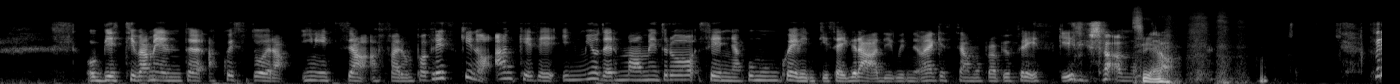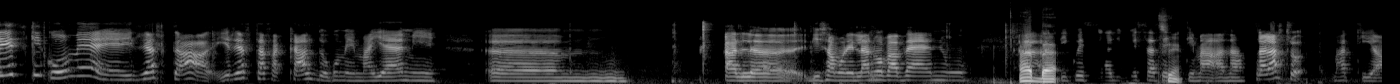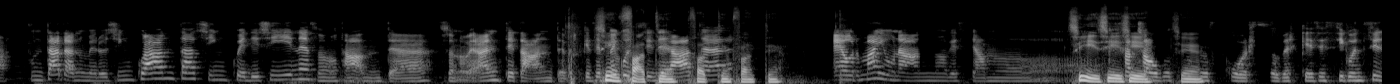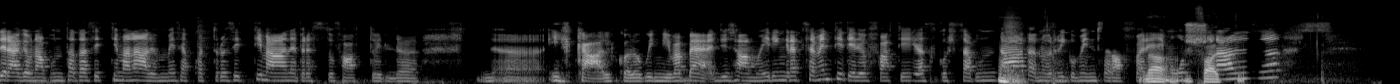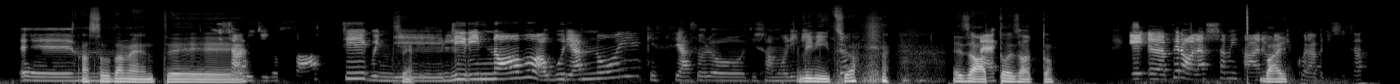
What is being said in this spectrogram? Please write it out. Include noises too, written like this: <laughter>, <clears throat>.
obiettivamente a quest'ora inizia a fare un po' freschino, anche se il mio termometro segna comunque 26 gradi, quindi non è che siamo proprio freschi, <laughs> diciamo, Sì, però no? Freschi come in realtà, in realtà fa caldo come Miami ehm, al, diciamo nella nuova venue Eh eh, di questa, di questa sì. settimana. Tra l'altro, Mattia, puntata numero 50, 5 decine sono tante, eh, Sono veramente tante, perché se Sì, voi infatti, considerate infatti, infatti. È ormai un anno che stiamo Sì, sì, che sì, facciamo questo sì. percorso, perché se si considera che una puntata settimanale, un mese a quattro settimane, presto fatto il, eh, il calcolo. Quindi, vabbè, diciamo, i ringraziamenti te li ho fatti la scorsa puntata, non <laughs> ricomincerò a fare No, l'emotional. Ehm, Assolutamente. i saluti li ho fatti, quindi Sì. li rinnovo. Auguri a noi che sia solo, diciamo, L'inizio. <laughs> esatto, Ecco. esatto. E, eh, però lasciami fare Vai. una piccola precisazione.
